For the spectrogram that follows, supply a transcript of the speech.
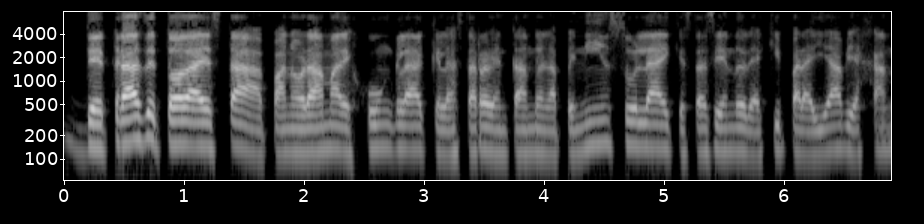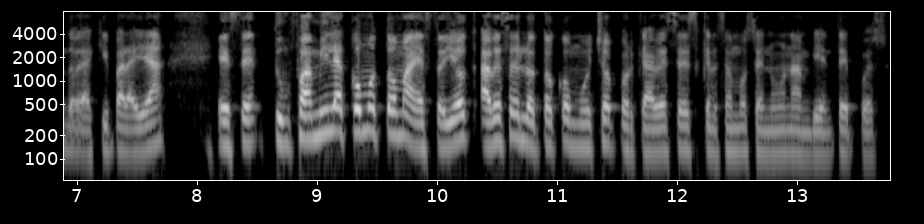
detrás de toda esta panorama de jungla que la está reventando en la península y que está haciendo de aquí para allá, viajando de aquí para allá, este, tu familia, ¿cómo toma esto? Yo a veces lo toco mucho porque a veces crecemos en un ambiente pues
